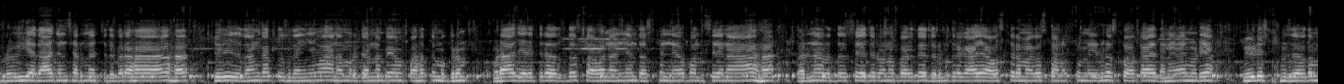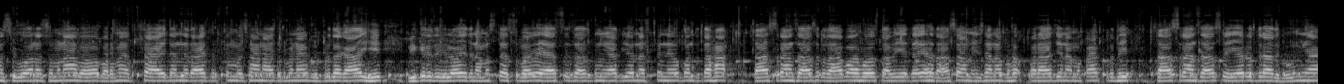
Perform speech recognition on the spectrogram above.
ब्रूह्यदाचन शर्मश्चिदपरः यदि युदङ्गत्तु सुदञ्यमानमृगन्नपेमपहतमुग्रं मुग्रम तस्मिन्नेव पन्तसेनाः। वर्णवृद्धस्येतिरुणुपरिते दुर्मित्रकाय अवस्तरमगस्तनस्तु मीढस्तोकाय शिवो न सुमना भव परमक्षायदन्नदा कृतं वसानातृपणा विकृत विलोयत नमस्तस्तु भगवयास्तु सास्कं याति यो नस्मिन्नेव पन्ततः। सहस्रान् सहस्रदाबाहो स्तवयतयः दासामीशान पराजिनमुखाकृति सहस्रान् भूम्या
